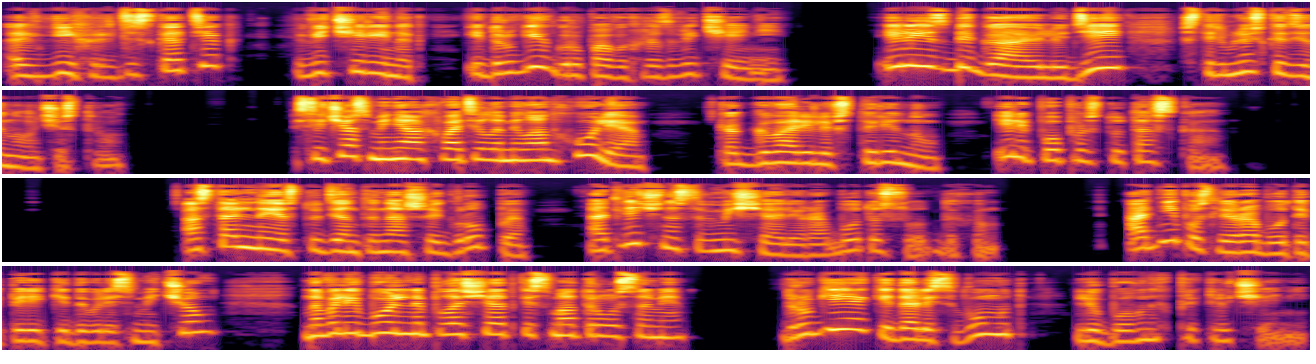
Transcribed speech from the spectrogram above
в вихрь дискотек, вечеринок и других групповых развлечений, или избегаю людей, стремлюсь к одиночеству. Сейчас меня охватила меланхолия, как говорили в старину, или попросту тоска. Остальные студенты нашей группы отлично совмещали работу с отдыхом. Одни после работы перекидывались мячом на волейбольной площадке с матросами, другие кидались в омут любовных приключений.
